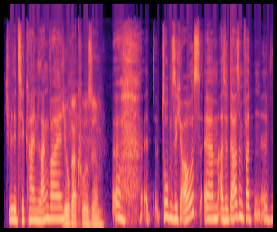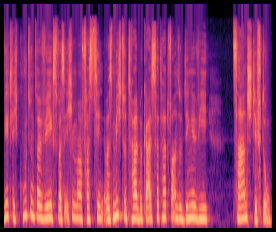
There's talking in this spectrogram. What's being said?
ich will jetzt hier keinen langweilen. Yogakurse. Äh, toben sich aus. Ähm, also da sind wir wirklich gut unterwegs. Was ich immer fasziniert, was mich total begeistert hat, waren so Dinge wie Zahnstiftung.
